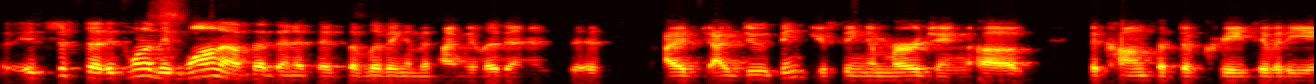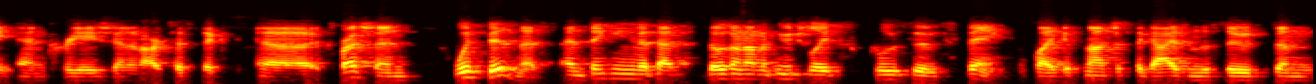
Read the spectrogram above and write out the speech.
it's just a, it's one of the one of the benefits of living in the time we live in is this I, I do think you're seeing a merging of the concept of creativity and creation and artistic uh, expression with business and thinking that that's, those are not mutually exclusive things. Like it's not just the guys in the suits and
